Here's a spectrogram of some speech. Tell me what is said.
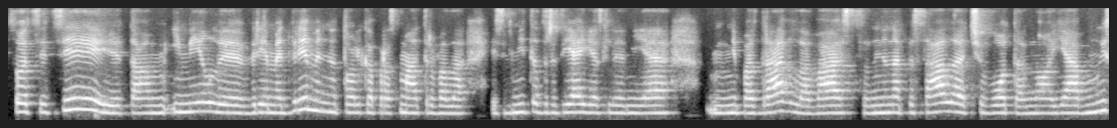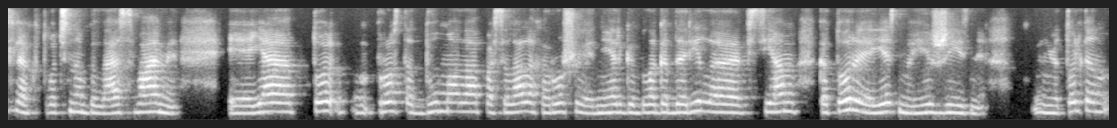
соцсетей, и там имейлы время от времени только просматривала. Извините, друзья, если я не поздравила вас, не написала чего-то, но я в мыслях точно была с вами. И я то, просто думала, посылала хорошую энергию, благодарила всем, которые есть в моей жизни. Только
